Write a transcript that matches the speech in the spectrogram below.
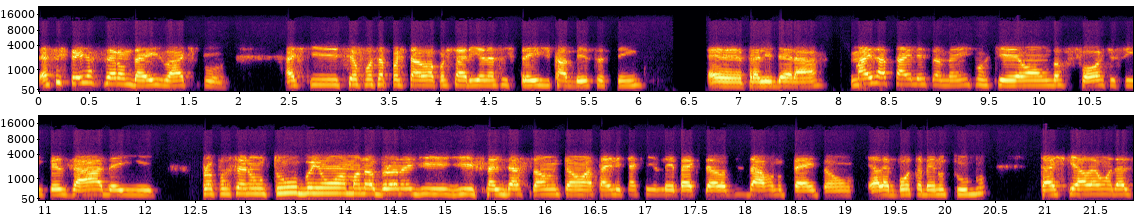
Essas três já fizeram 10 lá, tipo. Acho que se eu fosse apostar, eu apostaria nessas três de cabeça, assim, é, para liderar. Mais a Tyler também, porque é uma onda forte, assim, pesada e proporciona um tubo e uma manobrona de, de finalização. Então a Tyler tem aquele layback dela bizarro no pé, então ela é boa também no tubo. Então acho que ela é uma das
